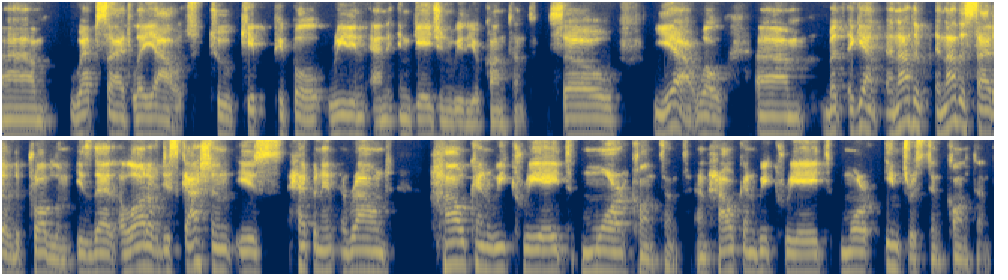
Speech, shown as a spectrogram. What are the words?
um, website layout to keep people reading and engaging with your content. So yeah, well, um, but again, another another side of the problem is that a lot of discussion is happening around how can we create more content and how can we create more interesting content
